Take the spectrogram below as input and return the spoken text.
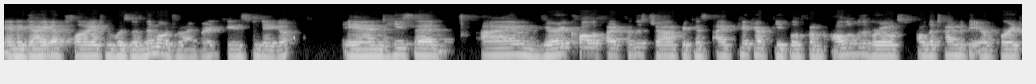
and a guy applied who was a limo driver in San Diego. And he said, I'm very qualified for this job because I pick up people from all over the world all the time at the airport.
